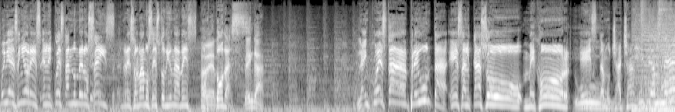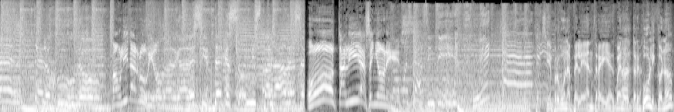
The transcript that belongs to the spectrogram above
Muy bien, señores, en la encuesta número 6, resolvamos esto de una vez por todas. Venga. La encuesta pregunta, ¿es al caso mejor uh. esta muchacha? Te lo juro. Paulina Rubio. No valga decirte que son mis palabras. ¡Oh, Talía, señores! sin ti? Siempre hubo una pelea entre ellas. Bueno, entre el público, ¿no?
